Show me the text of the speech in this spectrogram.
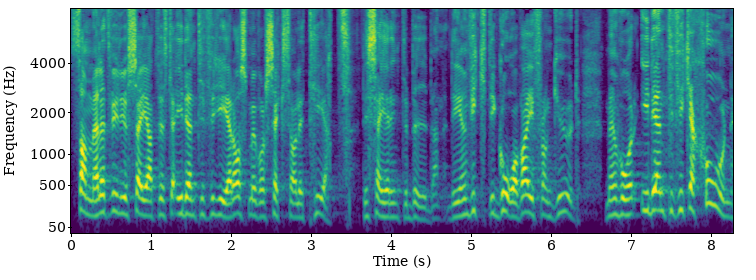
Samhället vill ju säga att vi ska identifiera oss med vår sexualitet. Det säger inte Bibeln. Det är en viktig gåva ifrån Gud. Men vår identifikation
